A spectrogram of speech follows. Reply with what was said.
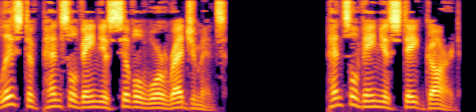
List of Pennsylvania Civil War regiments Pennsylvania State Guard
